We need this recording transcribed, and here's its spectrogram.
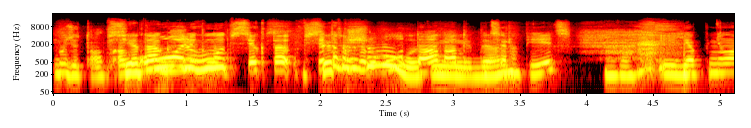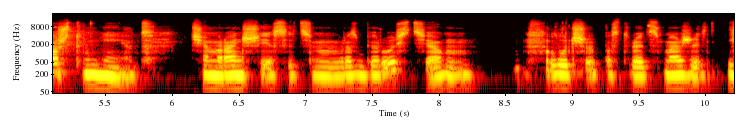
будет алкоголь. Все так живут. Все, кто, все, все так, живут, живут, да, и, надо да. потерпеть. Да. И я поняла, что нет. Чем раньше я с этим разберусь, тем лучше построится моя жизнь. И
